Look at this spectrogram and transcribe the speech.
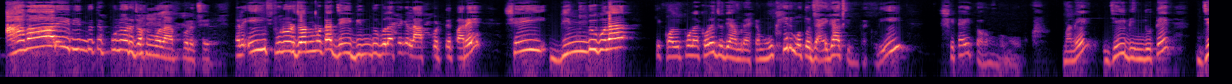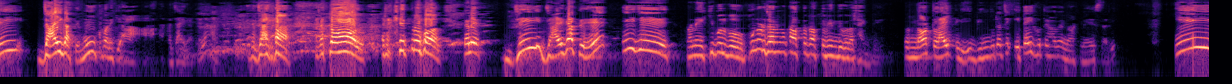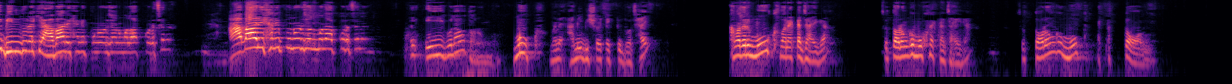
আবার এই বিন্দুতে পুনর্জন্ম লাভ করেছে। তাহলে এই পুনর্জন্মটা যেই বিন্দুগুলা থেকে লাভ করতে পারে, সেই বিন্দুগুলা কল্পনা করে যদি আমরা একটা মুখের মতো জায়গা চিন্তা করি, সেটাই তরঙ্গ মুখ। মানে যেই বিন্দুতে, যেই জায়গাতে, মুখ মানে কি? আ জায়গা একটা তল, একটা ক্ষেত্রফল। তাহলে যেই জায়গাতে এই যে মানে কি বলব, পুনর্জন্ম প্রাপ্ত প্রাপ্ত বিন্দুগুলো থাকবে নট লাইকলি বিন্দুটা যে এটাই হতে হবে নট নেসেসারি এই বিন্দুটা কি আবার এখানে পুনর্জন্ম লাভ করেছে না? আবার এখানে পুনর্জন্ম লাভ করেছে না? এইগুলাও তরঙ্গ। মুখ মানে আমি বিষয়টা একটু বোঝাই। আমাদের মুখ মানে একটা জায়গা তো তরঙ্গ মুখ একটা জায়গা। তো তরঙ্গ মুখ একটা তল।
